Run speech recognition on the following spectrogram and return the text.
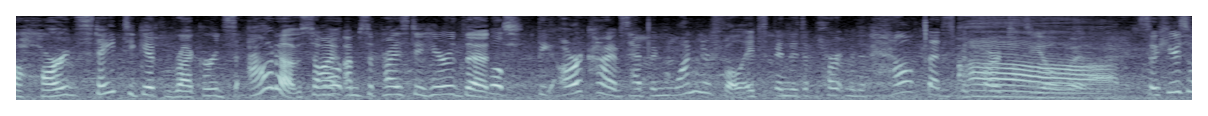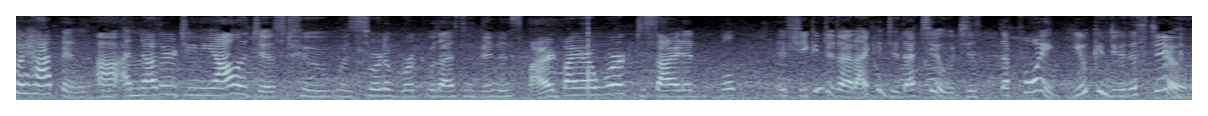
a, hard state to get records out of. So well, I'm surprised to hear that. Well, the archives have been wonderful. It's been the Department of Health that has been hard to deal with. Ah. So here's what happened. Uh, another genealogist who was sort of worked with us and been inspired by our work decided, well, if she can do that, I can do that too, which is the point. You can do this too.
